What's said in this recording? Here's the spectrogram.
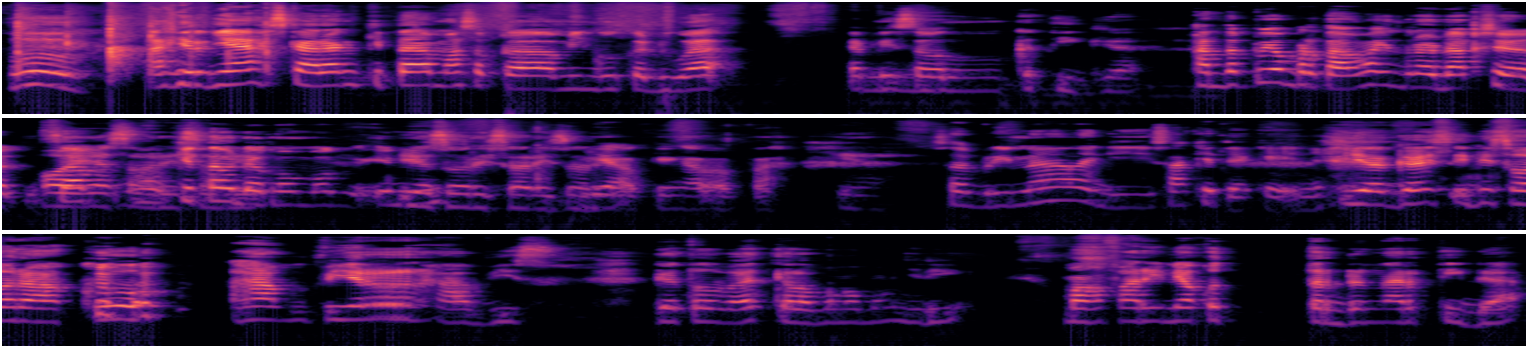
Uh, akhirnya sekarang kita masuk ke minggu kedua episode Minggu ketiga. kan tapi yang pertama introduction. Oh Sab, iya, sorry, kita sorry. udah ngomong ini. Iya sorry sorry sorry. Iya, oke nggak apa-apa. Iya. Sabrina lagi sakit ya kayaknya. Iya guys, ini suara aku hampir habis. Gatel banget kalau mau ngomong jadi maaf hari ini aku terdengar tidak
